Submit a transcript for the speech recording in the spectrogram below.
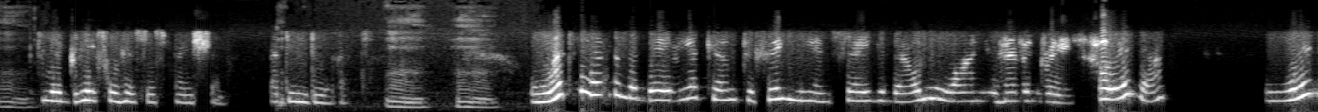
Mm. to agree for her suspension. I didn't do that. Mm. Mm. What happened that day, Ria came to thank me and say, You're the only one you haven't raised. However, when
